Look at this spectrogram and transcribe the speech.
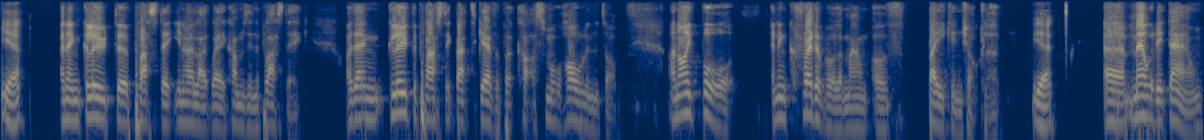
Yeah. and then glued the plastic, you know, like where it comes in the plastic. I then glued the plastic back together, but cut a small hole in the top. And I bought an incredible amount of baking chocolate, Yeah. uh, melted it down,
